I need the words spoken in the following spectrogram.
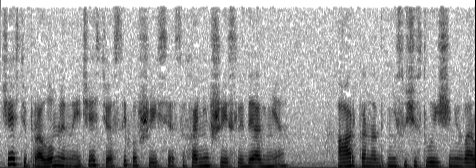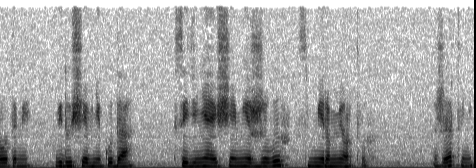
частью проломленные, частью осыпавшиеся, сохранившие следы огня, арка над несуществующими воротами, ведущая в никуда, соединяющая мир живых с миром мертвых, жертвенник,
